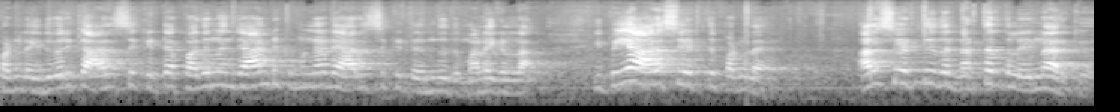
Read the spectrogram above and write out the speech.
பண்ணல? இது வரைக்கும் அரசு கிட்ட பதினஞ்சு ஆண்டுக்கு முன்னாடி அரசு கிட்ட இருந்தது மலைகள்லாம். இப்போ ஏன் அரசு எடுத்து பண்ணல? அரசு எடுத்து இதை நடத்துறதுல என்ன இருக்கு?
